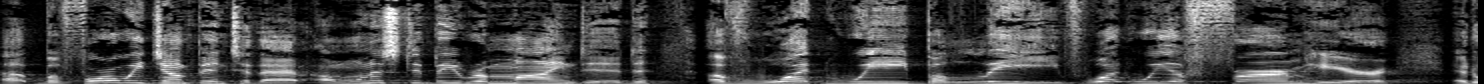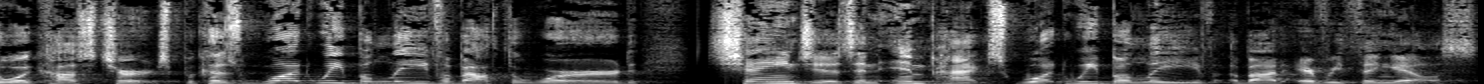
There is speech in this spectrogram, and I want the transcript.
uh, before we jump into that, I want us to be reminded of what we believe, what we affirm here at Oikos Church, because what we believe about the Word changes and impacts what we believe about everything else.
